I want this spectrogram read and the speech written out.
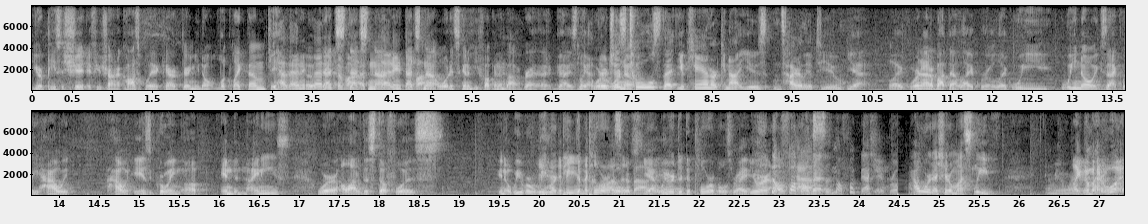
You're a piece of shit if you're trying to cosplay a character and you don't look like them. Yeah, that ain't- Uh, that ain't that's the that's not That ain't the that's not what it's going to be fucking about, uh, guys. Like Yeah, we're they're just we're not, tools that you can or cannot use. Entirely up to you. Yeah, like we're not about that life, bro. Like we we know exactly how it how it is growing up in the '90s, where a lot of this stuff was. You know, we were we were the be in the closet deplorables. about yeah, it, we were yeah. the deplorables, right? You were no, fuck all that. No, fuck that shit, bro. I wore that shit on my sleeve, I mean, like no matter what.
